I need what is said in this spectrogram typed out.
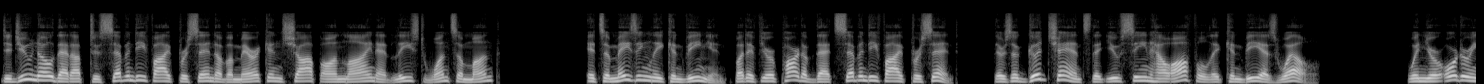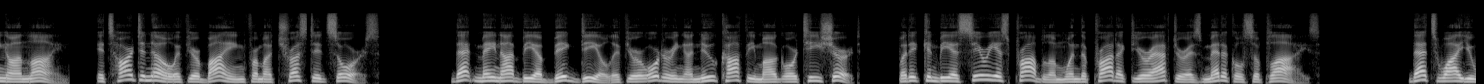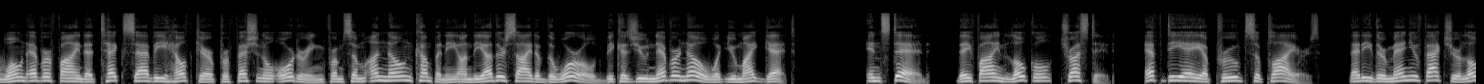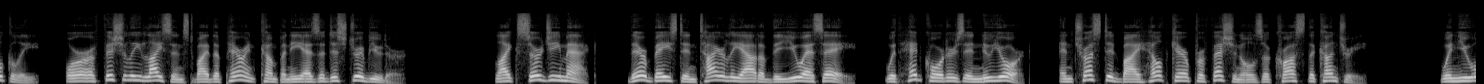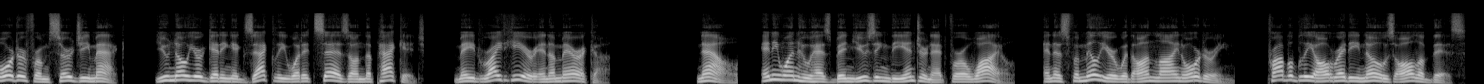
Did you know that up to 75% of Americans shop online at least once a month? It's amazingly convenient, but if you're part of that 75%, there's a good chance that you've seen how awful it can be as well. When you're ordering online, it's hard to know if you're buying from a trusted source. That may not be a big deal if you're ordering a new coffee mug or t shirt, but it can be a serious problem when the product you're after is medical supplies. That's why you won't ever find a tech savvy healthcare professional ordering from some unknown company on the other side of the world because you never know what you might get. Instead, they find local, trusted, FDA approved suppliers that either manufacture locally or are officially licensed by the parent company as a distributor. Like Surgi Mac, they're based entirely out of the USA, with headquarters in New York, and trusted by healthcare professionals across the country. When you order from Surgi Mac, you know you're getting exactly what it says on the package, made right here in America. Now, anyone who has been using the internet for a while, and is familiar with online ordering, probably already knows all of this.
